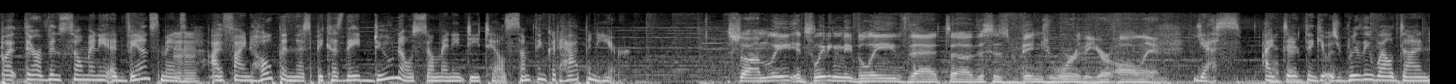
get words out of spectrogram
But there have been so many advancements. Mm-hmm. I find hope in this because they do know so many details. Something could happen here. So I'm le- it's leading me to believe that uh, this is binge worthy. You're all in. Yes, I Okay. did think it was really well done.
